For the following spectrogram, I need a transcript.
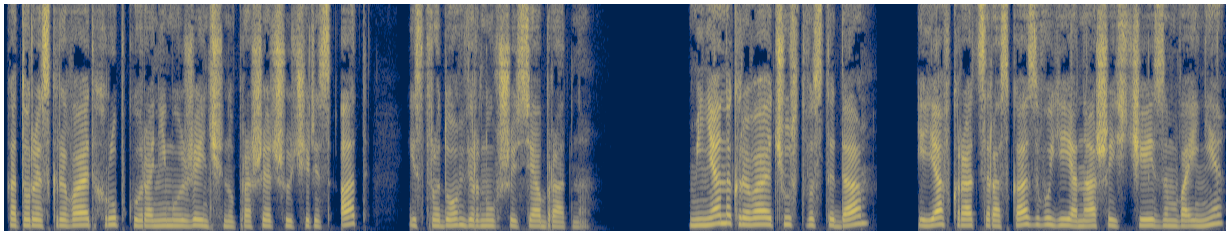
которая скрывает хрупкую ранимую женщину, прошедшую через ад и с трудом вернувшуюся обратно. Меня накрывает чувство стыда, и я вкратце рассказываю ей о нашей с Чейзом войне,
